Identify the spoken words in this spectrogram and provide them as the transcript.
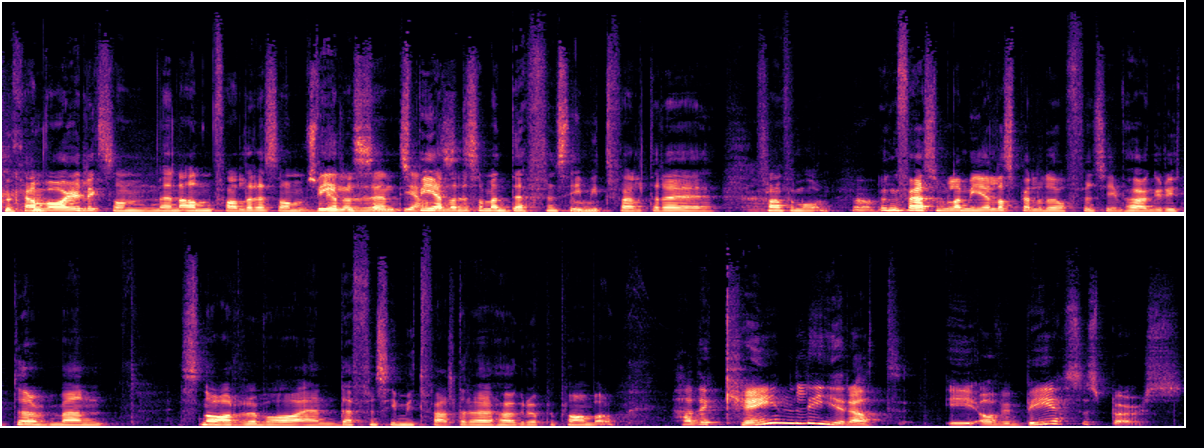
Han var ju liksom en anfallare som spelade, spelade som en defensiv mittfältare framför mål. Ja. Ungefär som Lamela spelade offensiv högerytter, men snarare var en defensiv mittfältare högre upp i plan bara. Hade Kane lirat i AVBs Spurs?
